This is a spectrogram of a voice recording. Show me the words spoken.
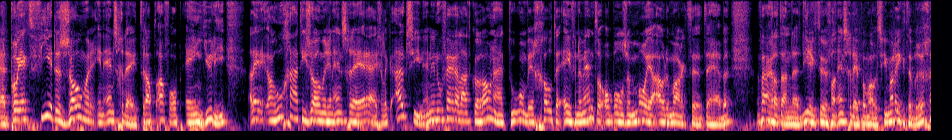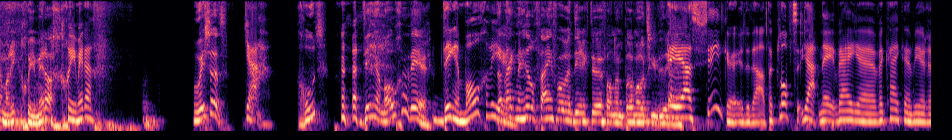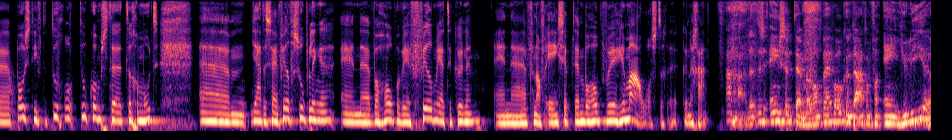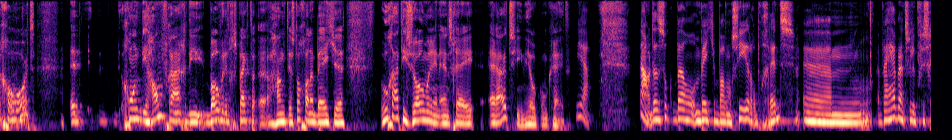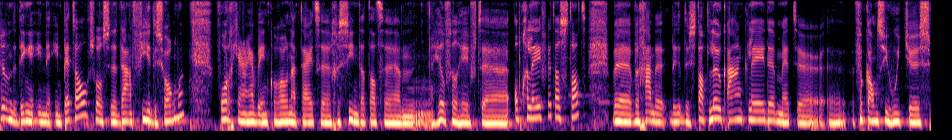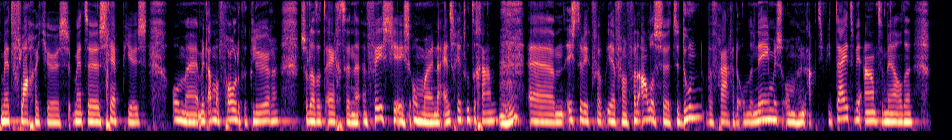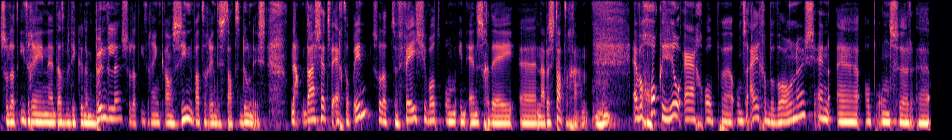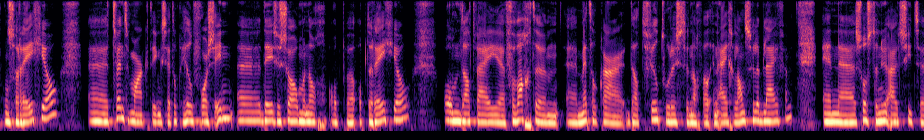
Ja, het project Vierde Zomer in Enschede trapt af op 1 juli. Alleen, hoe gaat die zomer in Enschede er eigenlijk uitzien? En in hoeverre laat corona het toe om weer grote evenementen op onze mooie oude markt eh, te hebben? We vragen dat aan de directeur van Enschede Promotie, Marieke ter Brugge. Marieke, goedemiddag. Goedemiddag. Hoe is het? Ja, goed. Dingen mogen weer. Dingen mogen weer. Dat lijkt me heel fijn voor een directeur van een promotiebedrijf. Ja, zeker, inderdaad. Dat klopt. Ja, nee, wij, uh, wij kijken weer uh, positief de toekomst uh, tegemoet. Um, ja, er zijn veel versoepelingen en we hopen weer veel meer te kunnen. En vanaf 1 september hopen we weer helemaal los te kunnen gaan. Aha, dat is 1 september, want we hebben ook een datum van 1 juli gehoord. Het, gewoon die handvraag die boven dit gesprek hangt, is toch wel een beetje. Hoe gaat die zomer in Enschede eruit zien, heel concreet? Ja. Nou, dat is ook wel een beetje balanceren op grens. Um, wij hebben natuurlijk verschillende dingen in, in petto, zoals inderdaad vierde zomer. Vorig jaar hebben we in coronatijd uh, gezien dat dat um, heel veel heeft uh, opgeleverd als stad. We, we gaan de, de, de stad leuk aankleden met uh, vakantiehoedjes, met vlaggetjes, met schepjes, om, met allemaal vrolijke kleuren. Zodat het echt een, een feestje is om naar Enschede toe te gaan. Mm -hmm. um, is er weer van, ja, van, van alles te doen. We vragen de ondernemers om hun activiteiten weer aan te melden. Zodat iedereen, dat we die kunnen bundelen. Zodat iedereen kan zien wat er in de stad te doen is. Nou, daar zetten we echt op in. Zodat het een feestje wordt om in Enschede uh, naar de stad te gaan. Mm -hmm. En we gokken heel erg op uh, onze eigen bewoners. En uh, op onze, onze regio. Twente Marketing zet ook heel fors in deze zomer nog op, op de regio omdat wij verwachten met elkaar dat veel toeristen nog wel in eigen land zullen blijven. En zoals het er nu uitziet,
